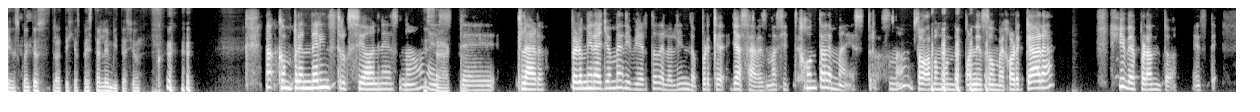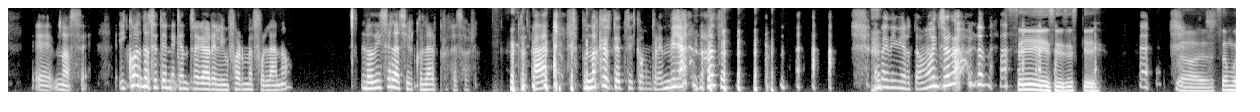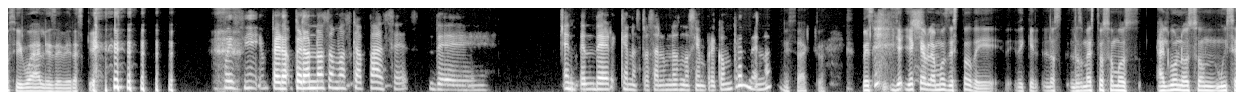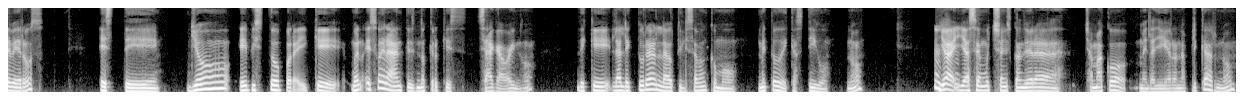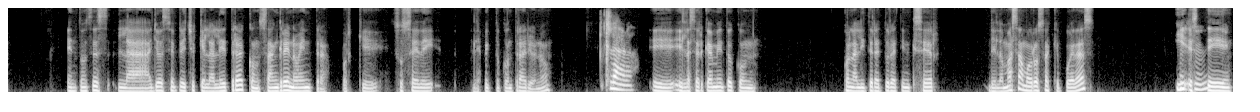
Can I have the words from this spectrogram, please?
Que nos cuente sus estrategias. Para está la invitación. no, comprender instrucciones, ¿no? Este, claro. Pero mira, yo me divierto de lo lindo, porque ya sabes, ¿no? Si junta de maestros, ¿no? Todo el mundo pone su mejor cara y de pronto, este, eh, no sé, ¿y cuándo se tiene que entregar el informe fulano? Lo dice la circular, profesor. Ah, pues no que usted sí comprendía, ¿no? Me divierto mucho, la verdad. Sí, sí, sí, es que somos iguales, de veras que. Pues sí, pero, pero no somos capaces de entender que nuestros alumnos no siempre comprenden, ¿no? Exacto. Pues ya, que hablamos de esto de, que los, los, maestros somos, algunos son muy severos, este, yo he visto por ahí que, bueno, eso era antes, no creo que se haga hoy, ¿no? De que la lectura la utilizaban como método de castigo, ¿no? Ya, ya hace muchos años cuando yo era chamaco me la llegaron a aplicar, ¿no? Entonces, la, yo siempre he dicho que la letra con sangre no entra, porque sucede el efecto contrario, ¿no? Claro. Eh, el acercamiento con, con la literatura tiene que ser de lo más amorosa que puedas. Y este,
